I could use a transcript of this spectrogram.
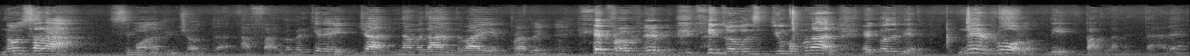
non sarà Simona Pinciotta a farlo, perché lei già navigatante vai e e problemi dentro il consiglio comunale e così via. Nel ruolo di parlamentare,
